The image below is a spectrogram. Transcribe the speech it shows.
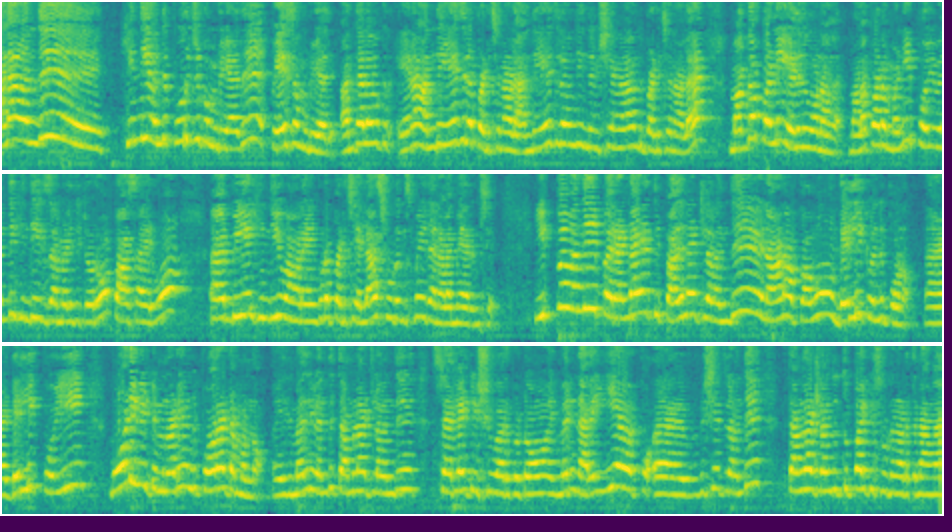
ஆனா வந்து ஹிந்தி வந்து புரிஞ்சுக்க முடியாது பேச முடியாது. அந்த அளவுக்கு ஏன்னா அந்த ஏஜ்ல படிச்சனால அந்த ஏஜ்ல வந்து இந்த விஷயங்கள்லாம் வந்து படிச்சனால மக்கப் பண்ணி எழுதுவோம் நாங்க. மனப்பாடம் பண்ணி போய் வந்து ஹிந்தி எக்ஸாம் எழுதிட்டு வருவோம் பாஸ் ஆயிருவோம் பிஏ ஹிந்தியும் வாங்கலாம் என் கூட படிச்ச எல்லா ஸ்டூடெண்ட்ஸுமே இதை நிலைமையா இருந்துச்சு. இப்போ வந்து இப்போ ரெண்டாயிரத்தி பதினெட்டில் வந்து நானும் அப்பாவும் டெல்லிக்கு வந்து போனோம். டெல்லிக்கு போய் மோடி வீட்டு முன்னாடி வந்து போராட்டம் பண்ணோம். இது மாதிரி வந்து தமிழ்நாட்டில் வந்து ஸ்டெர்லைட் இஷ்யூவாக இருக்கட்டும் இது மாதிரி நிறைய விஷயத்தில் விஷயத்துல வந்து தமிழ்நாட்டில் வந்து துப்பாக்கி சூடு நடத்தினாங்க.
